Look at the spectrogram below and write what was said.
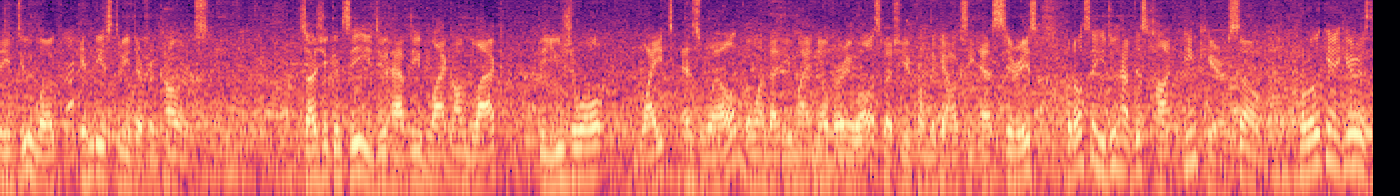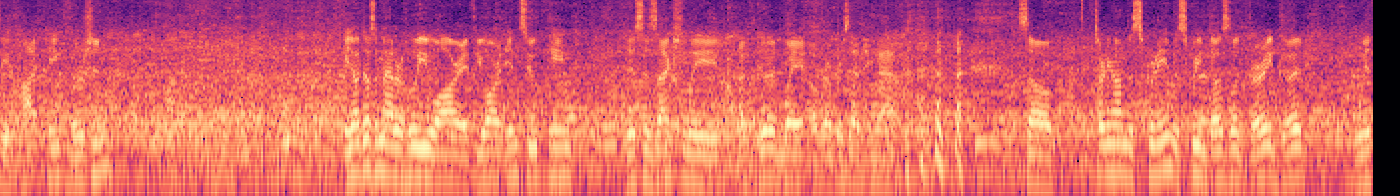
they do look in these three different colors. So as you can see, you do have the black on black, the usual white as well, the one that you might know very well, especially from the Galaxy S series. But also you do have this hot pink here. So what we're looking at here is the hot pink version. You know, it doesn't matter who you are, if you are into pink, this is actually a good way of representing that. so turning on the screen, the screen does look very good with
